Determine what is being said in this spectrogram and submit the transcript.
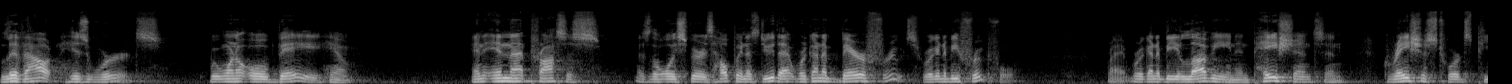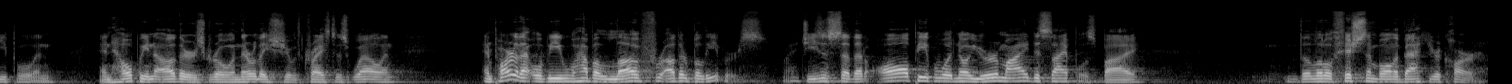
live out his words. We want to obey him. And in that process, as the Holy Spirit is helping us do that, we're going to bear fruits. We're going to be fruitful. Right? We're going to be loving and patient and gracious towards people and, and helping others grow in their relationship with Christ as well. And, and part of that will be we'll have a love for other believers. Right? Jesus said that all people would know you're my disciples by the little fish symbol on the back of your car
